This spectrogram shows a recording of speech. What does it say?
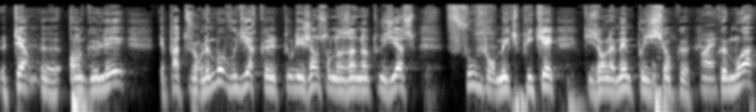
Le terme euh, engueuler n'est pas toujours le mot. Vous dire que tous les gens sont dans un enthousiasme fou pour m'expliquer qu'ils ont la même position que, que moi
